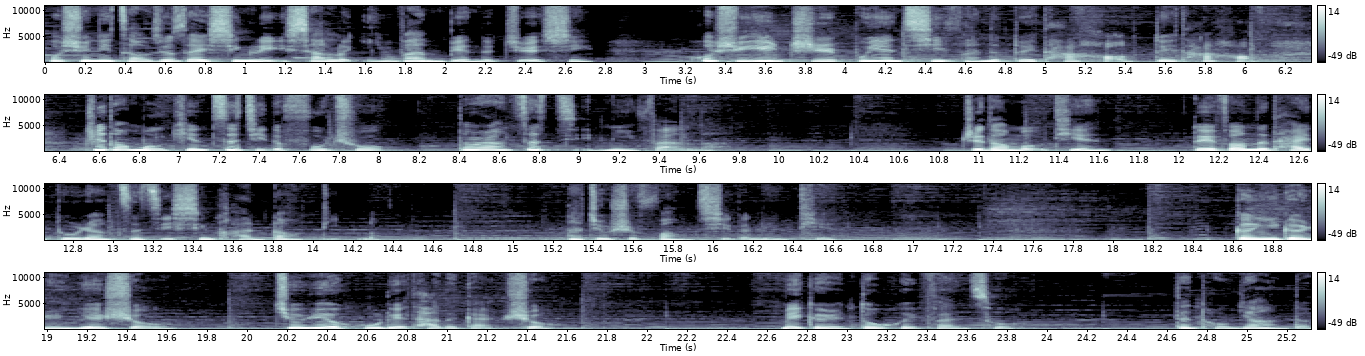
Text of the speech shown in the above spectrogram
或许你早就在心里下了一万遍的决心。或许一直不厌其烦地对他好，对他好，直到某天自己的付出都让自己腻烦了。直到某天，对方的态度让自己心寒到底了，那就是放弃的那天。跟一个人越熟，就越忽略他的感受。每个人都会犯错，但同样的，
